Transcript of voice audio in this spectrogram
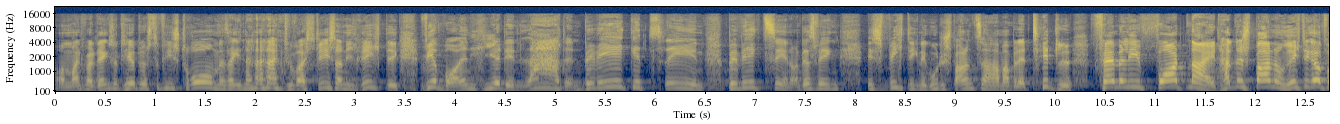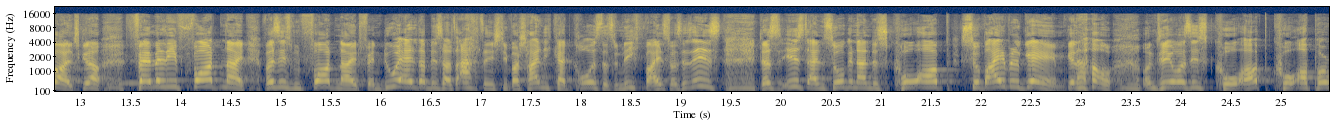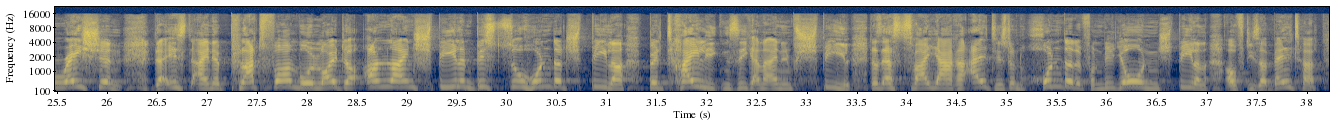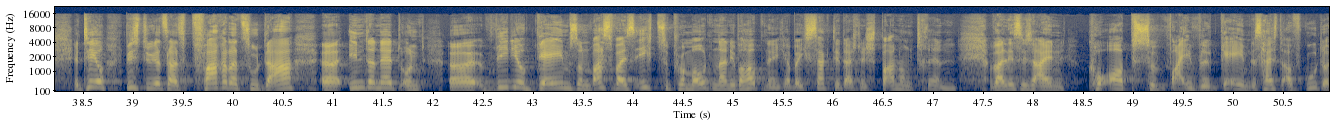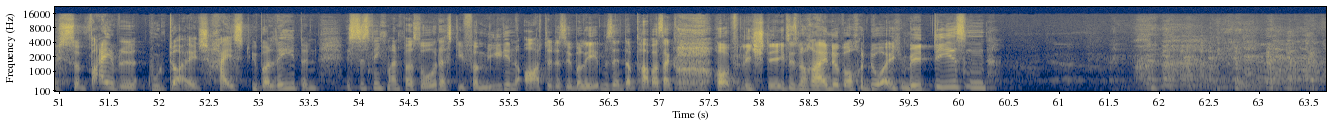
Und manchmal denkst du, Theo, du hast zu viel Strom. Dann sage ich, nein, nein, nein, du verstehst doch nicht richtig. Wir wollen hier den Laden bewegt sehen, bewegt sehen. Und deswegen ist wichtig, eine gute Spannung zu haben. Aber der Titel Family Fortnite hat eine Spannung, richtig oder falsch? Genau. Family Fortnite. Was ist ein Fortnite? Wenn du älter bist als 18, ist die Wahrscheinlichkeit groß, dass du nicht weißt, was es ist. Das ist ein sogenanntes Co-op Survival Game. Genau. Und Theo, was ist Co-op? Cooperation. Da ist eine Plattform, wo Leute online spielen bis zu 100 Spieler beteiligen sich an einem Spiel, das erst zwei Jahre alt ist und hunderte von Millionen Spielern auf dieser Welt hat. Theo, bist du jetzt als Pfarrer dazu da, äh, Internet und äh, Videogames und was weiß ich zu promoten? Nein, überhaupt nicht. Aber ich sag dir, da ist eine Spannung drin, weil es ist ein Co-op Survival Game. Das heißt auf gut Deutsch, Survival, gut Deutsch, heißt Überleben. Ist es nicht manchmal so, dass die Familienorte des Überlebens sind? Der Papa sagt, hoffentlich steht es noch eine Woche durch mit diesen.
